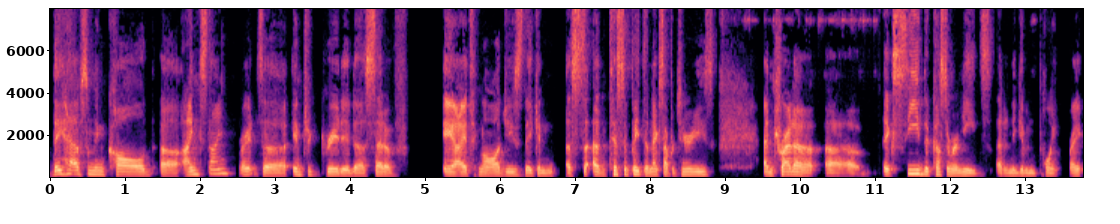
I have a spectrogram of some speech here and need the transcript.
they have something called uh, Einstein, right? It's a integrated uh, set of AI technologies. They can ass- anticipate the next opportunities and try to uh, exceed the customer needs at any given point, right?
